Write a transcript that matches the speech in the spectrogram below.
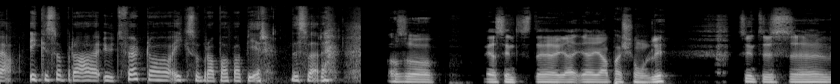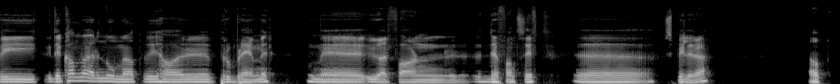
ja, ikke så bra utført, og ikke så bra på papir, dessverre. Altså, jeg syntes det Jeg, jeg, jeg personlig syntes eh, vi Det kan være noe med at vi har problemer med uerfaren defensivt eh, spillere. At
